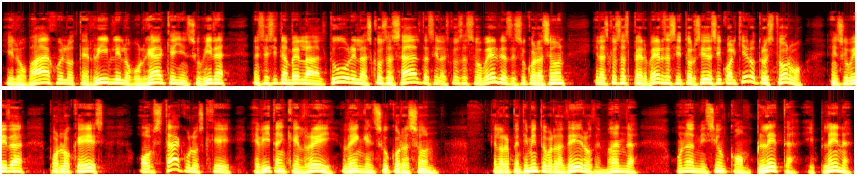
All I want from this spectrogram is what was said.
y lo bajo y lo terrible y lo vulgar que hay en su vida. Necesitan ver la altura y las cosas altas y las cosas soberbias de su corazón y las cosas perversas y torcidas y cualquier otro estorbo en su vida por lo que es. Obstáculos que evitan que el rey venga en su corazón. El arrepentimiento verdadero demanda una admisión completa y plena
